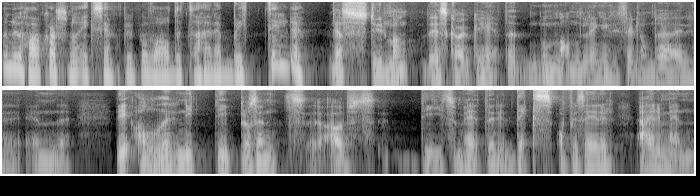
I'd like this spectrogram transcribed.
Men du har kanskje noen eksempler på hva dette her er blitt til, du? Ja, styrmann, det skal jo ikke hete noe mann lenger, selv om det er en De aller 90 av de som heter dekksoffiserer, er menn.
